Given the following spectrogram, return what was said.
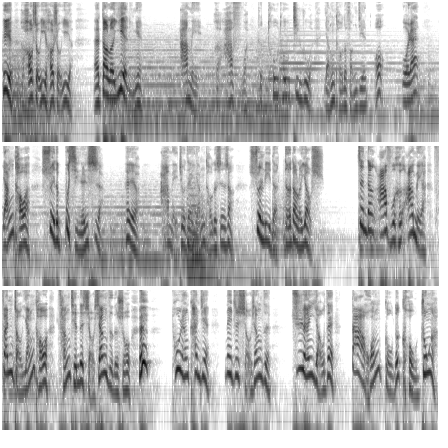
哎，好手艺，好手艺啊！哎，到了夜里面，阿美和阿福啊就偷偷进入杨桃的房间，哦，果然杨桃啊睡得不省人事啊，嘿呀，阿美就在杨桃的身上。顺利的得到了钥匙。正当阿福和阿美啊翻找杨桃藏钱的小箱子的时候，哎，突然看见那只小箱子居然咬在大黄狗的口中啊！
